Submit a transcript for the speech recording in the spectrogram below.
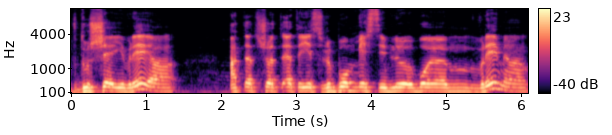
в душе еврея, от это, что это есть в любом месте, в любое время,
